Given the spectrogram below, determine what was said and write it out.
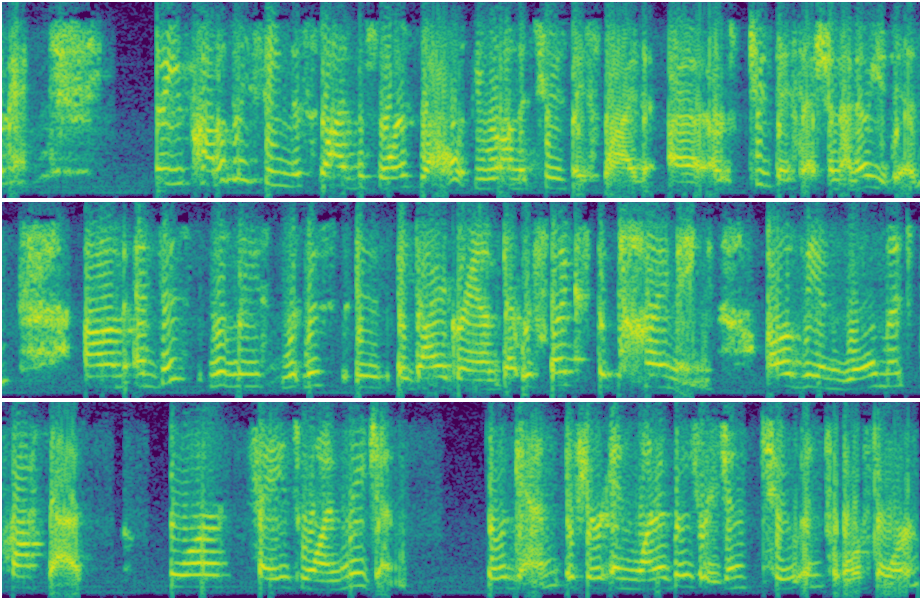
Okay. So you've probably seen this slide before as well. If you were on the Tuesday slide uh, or Tuesday session, I know you did. Um, and this release, this is a diagram that reflects the timing of the enrollment process for phase one regions. So again, if you're in one of those regions, two and four, four,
